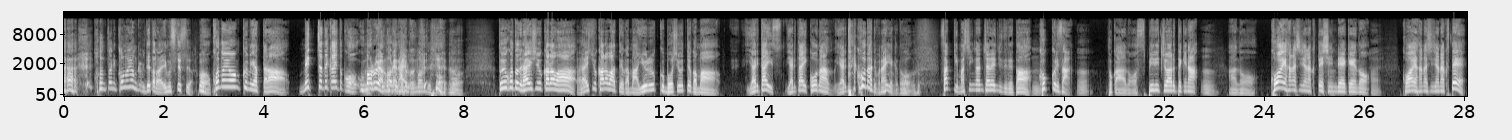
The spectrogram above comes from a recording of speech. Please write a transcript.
本当にこの4組出たら M ステっすよ。うん。この4組やったら、めっちゃでかいとこ埋まるやろね、埋まるライブ埋まる埋まるでしょう。うんはいということで来週からは、はい来週からはっていうかまあ、ゆるく募集っていうかまあ、やりたい、やりたいコーナー、やりたいコーナーでもないんやけど、さっきマシンガンチャレンジで出たうん、コックリさんうん。とか、あの、スピリチュアル的な、うん。あの、怖い話じゃなくて心霊系の、は怖い話じゃなくて、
